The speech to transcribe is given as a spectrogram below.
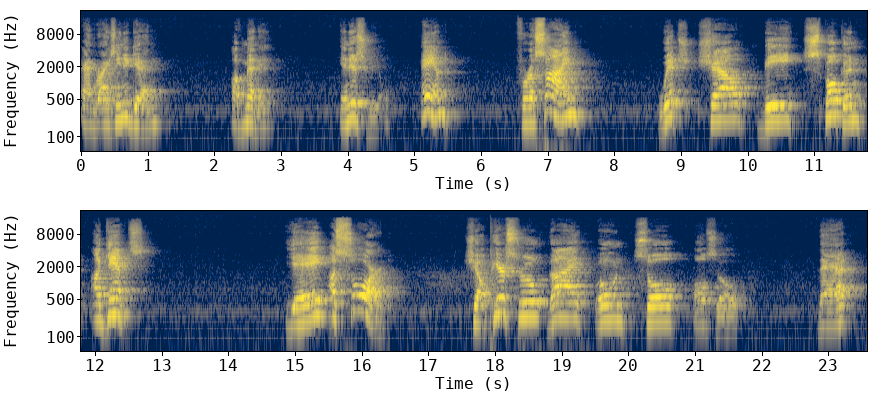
and rising again of many in Israel, and for a sign which shall be spoken against. Yea, a sword shall pierce through thy own soul also, that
